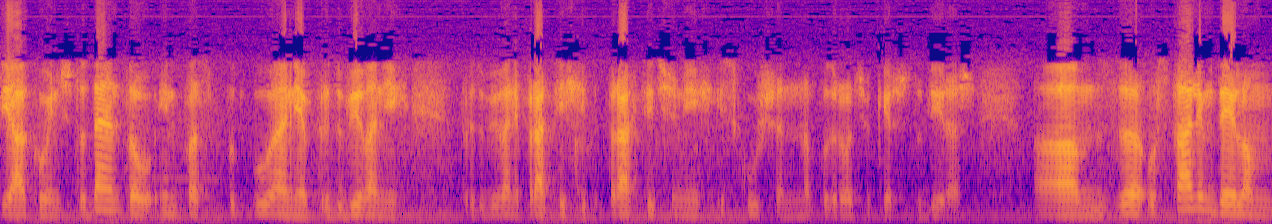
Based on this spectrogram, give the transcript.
dijakov in študentov in pa spodbujanje pridobivanja praktič, praktičnih izkušenj na področju, kjer študiraš. Um, z ostalim delom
